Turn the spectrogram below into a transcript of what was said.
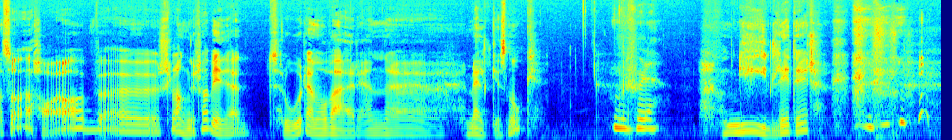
Altså, av eh, slanger så vil jeg tror det må være en eh, melkesnok. Hvorfor det? Nydelig dyr.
